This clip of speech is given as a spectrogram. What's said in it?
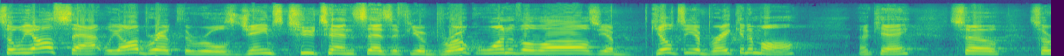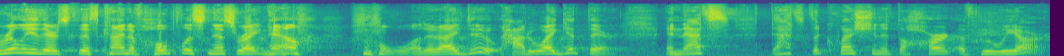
So we all sat, we all broke the rules. James 2:10 says if you broke one of the laws, you're guilty of breaking them all. Okay? So so really there's this kind of hopelessness right now. what did I do? How do I get there? And that's that's the question at the heart of who we are.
